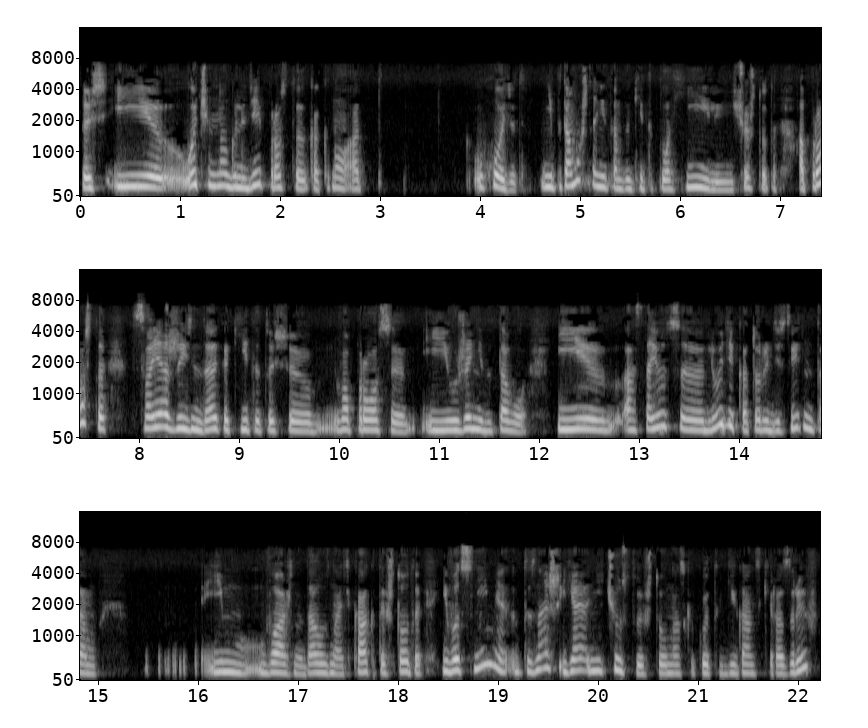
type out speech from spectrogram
То есть и очень много людей просто как, ну, от уходят. Не потому, что они там какие-то плохие или еще что-то, а просто своя жизнь, да, какие-то, то есть э, вопросы, и уже не до того. И остаются люди, которые действительно там им важно, да, узнать, как ты, что ты. И вот с ними, ты знаешь, я не чувствую, что у нас какой-то гигантский разрыв.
